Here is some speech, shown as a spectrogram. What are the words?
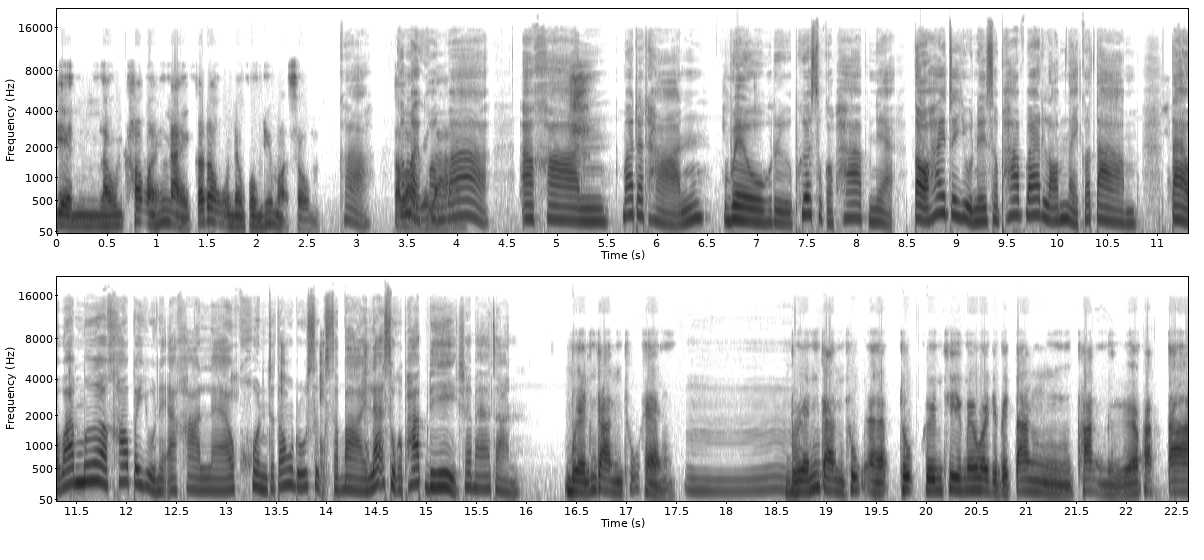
เย็นเราเข้ามาข้างในก็ต้องอุณหภูมิที่เหมาะสม ค่ะก็หมายความว่า อาคารมาตรฐานเวลหรือเพื่อสุขภาพเนี่ยต่อให้จะอยู่ในสภาพแวดล้อมไหนก็ตาม แต่ว่าเมื่อเข้าไปอยู่ในอาคารแล้ว คนจะต้องรู้สึกสบายและสุขภาพดีใช่ไหมอาจารย์ เหมือนกันทุกแห่งอืมเหมือนกันทุกแอปทุกพื้นที่ไม่ว่าจะไปตั้งภาคเหนือภาคใต้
